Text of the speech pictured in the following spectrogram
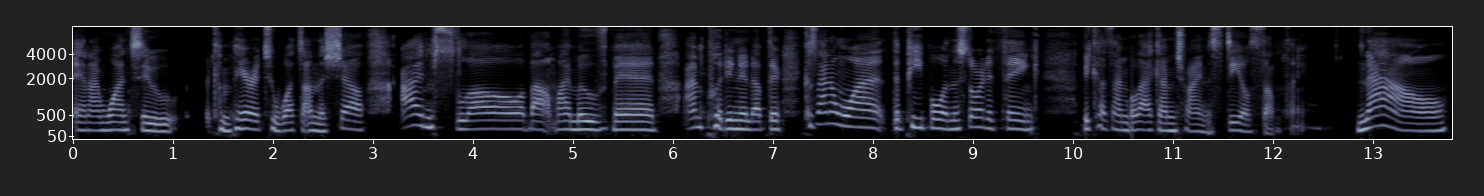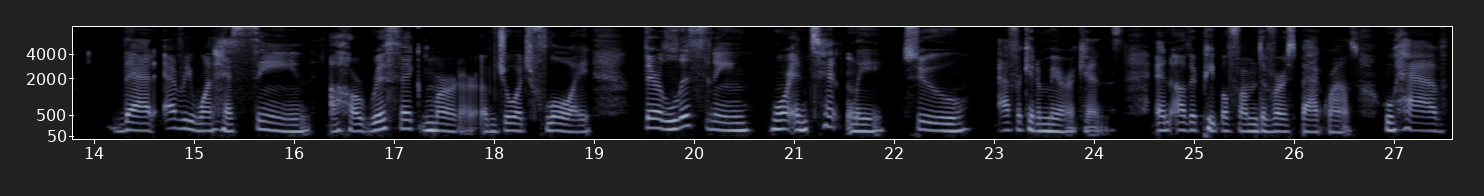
and I want to compare it to what's on the shelf, I'm slow about my movement. I'm putting it up there because I don't want the people in the store to think because I'm black, I'm trying to steal something. Now that everyone has seen a horrific murder of George Floyd, they're listening more intently to African Americans and other people from diverse backgrounds who have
